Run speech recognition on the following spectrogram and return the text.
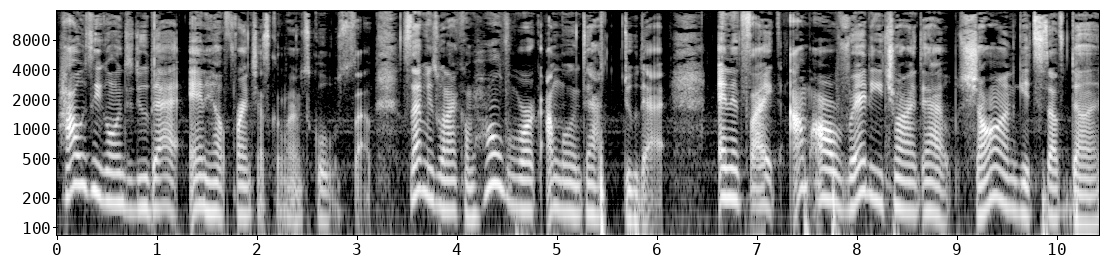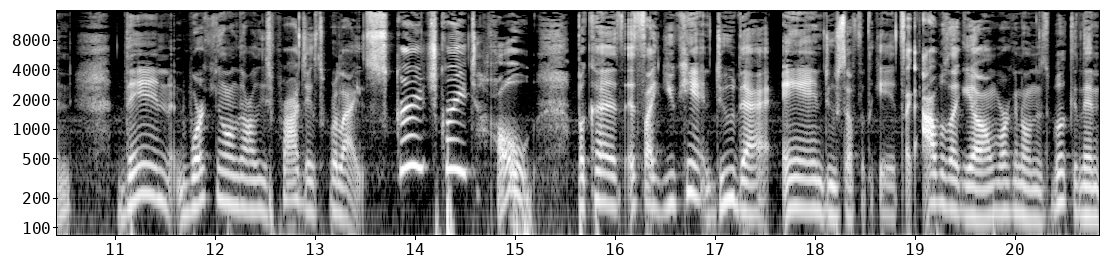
How is he going to do that and help Francesca learn school stuff? So that means when I come home from work, I'm going to have to do that. And it's like I'm already trying to help Sean get stuff done. Then working on all these projects, we're like, screech, screech, hold. Because it's like you can't do that and do stuff with the kids. Like I was like, yo, I'm working on this book. And then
